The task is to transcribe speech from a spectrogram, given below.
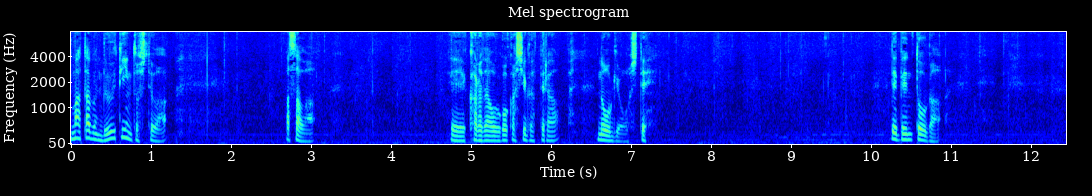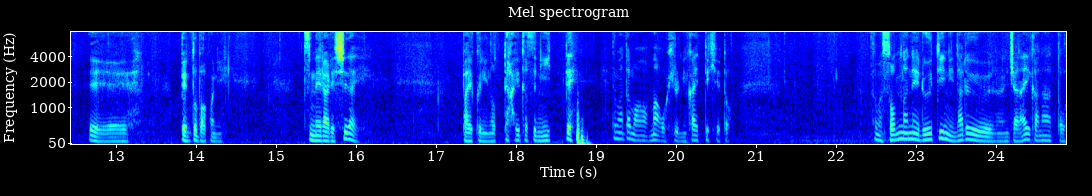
まあ多分ルーティンとしては、朝は、えー、体を動かしがてら農業をして、で、弁当が、えー、弁当箱に詰められ次第バイクに乗って配達に行ってでまたまあまあお昼に帰ってきてと。多分そんなねルーティンになるんじゃないかなと。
